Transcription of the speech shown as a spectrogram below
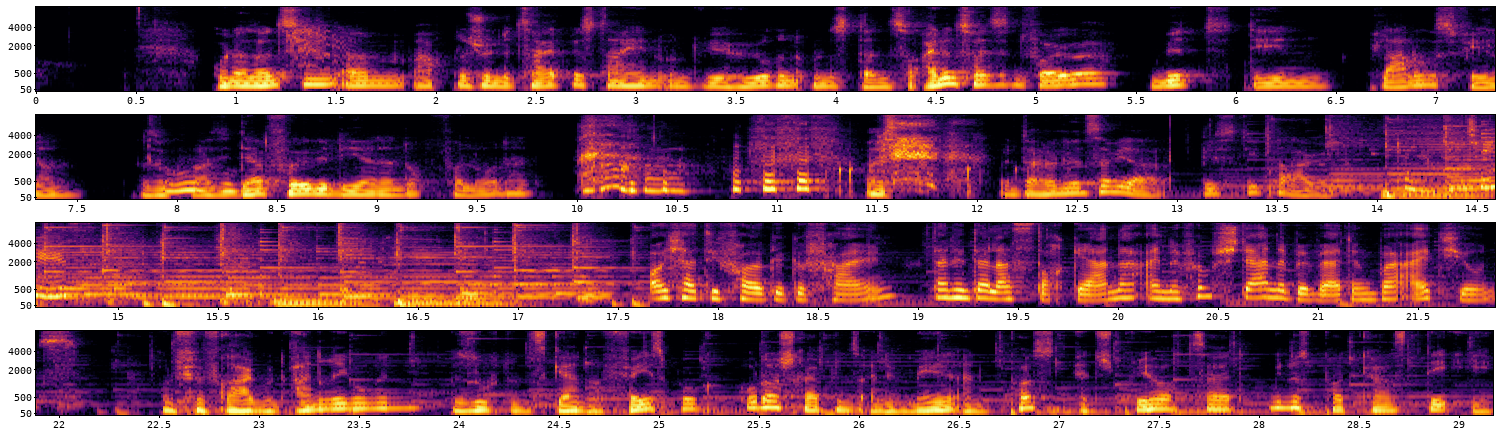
Und ansonsten ähm, habt eine schöne Zeit bis dahin und wir hören uns dann zur 21. Folge mit den Planungsfehlern. Also Uh. quasi der Folge, die er dann doch verloren hat. und, und da hören wir uns dann wieder. Bis die Tage. Genau. Tschüss. Euch hat die Folge gefallen? Dann hinterlasst doch gerne eine 5-Sterne-Bewertung bei iTunes. Und für Fragen und Anregungen besucht uns gerne auf Facebook oder schreibt uns eine Mail an post.spreehochzeit-podcast.de.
